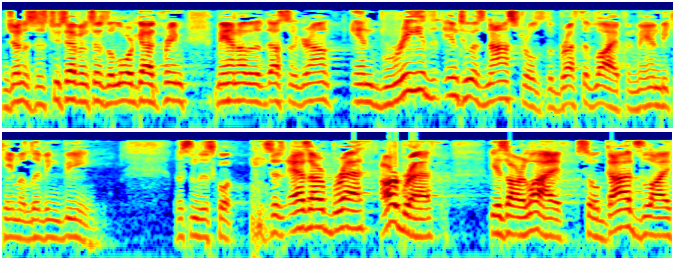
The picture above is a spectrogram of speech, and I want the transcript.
Genesis 2 7 says, The Lord God framed man out of the dust of the ground and breathed into his nostrils the breath of life, and man became a living being. Listen to this quote. It says, As our breath, our breath is our life, so God's life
